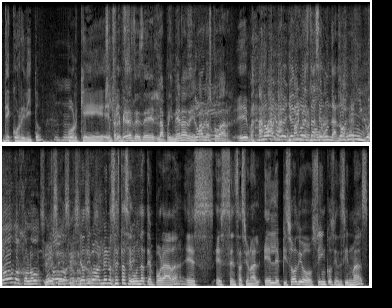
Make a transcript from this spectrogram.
de corridito, uh -huh. porque... ¿Te refieres se... desde la primera de no, Pablo Escobar? Eh, no, yo, yo digo esta segunda, ¿no? Todo, todo color. Sí, sí, sí, Yo digo al menos esta segunda temporada es, es sensacional. El episodio 5, sin decir más,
